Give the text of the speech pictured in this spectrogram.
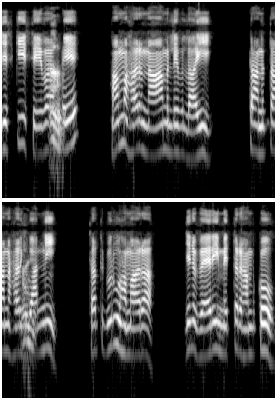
ਜਿਸ ਕੀ ਸੇਵਾ ਹਾਂ। ਤੇ ਹਮ ਹਰ ਨਾਮ ਲਿਵ ਲਾਈ। ਧੰਨ ਧੰਨ ਹਰ ਹਾਂਜੀ। ਗਿਆਨੀ ਸਤਿਗੁਰੂ ਹਮਾਰਾ ਜਿਨ ਵੈਰੀ ਮਿੱਤਰ ਹਮਕੋ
